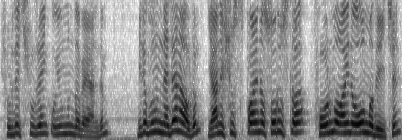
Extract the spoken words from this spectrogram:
Şuradaki şu renk uyumunu da beğendim. Bir de bunu neden aldım? Yani şu Spinosaurus'la formu aynı olmadığı için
